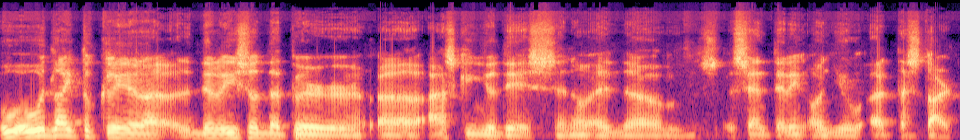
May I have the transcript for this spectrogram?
would like to clear uh, the reason that we're uh, asking you this, you know, and um, centering on you at the start.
